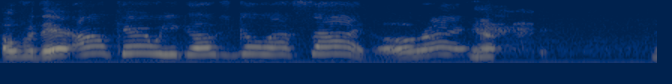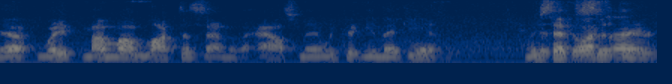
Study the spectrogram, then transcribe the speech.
over there, I don't care where you go. Just go outside. All right. Yeah. Yeah, we my mom locked us out of the house, man. We couldn't get back in. We just, Just have to sit outside. there.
